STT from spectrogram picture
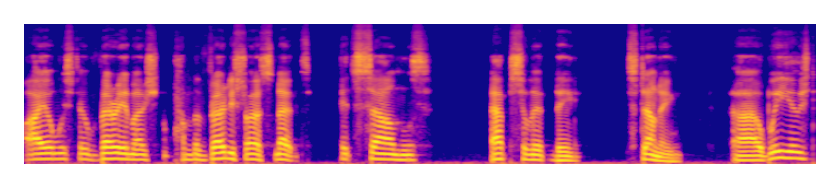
I always feel very emotional from the very first note. It sounds absolutely stunning. Uh, we used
